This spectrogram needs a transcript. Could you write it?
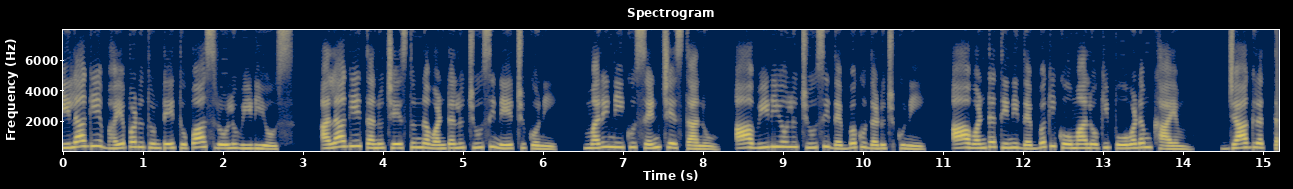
ఇలాగే భయపడుతుంటే తుపాస్ రోలు వీడియోస్ అలాగే తను చేస్తున్న వంటలు చూసి నేర్చుకొని మరి నీకు సెండ్ చేస్తాను. ఆ వీడియోలు చూసి దెబ్బకు దడుచుకుని ఆ వంట తిని దెబ్బకి కోమాలోకి పోవడం ఖాయం. జాగ్రత్త.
